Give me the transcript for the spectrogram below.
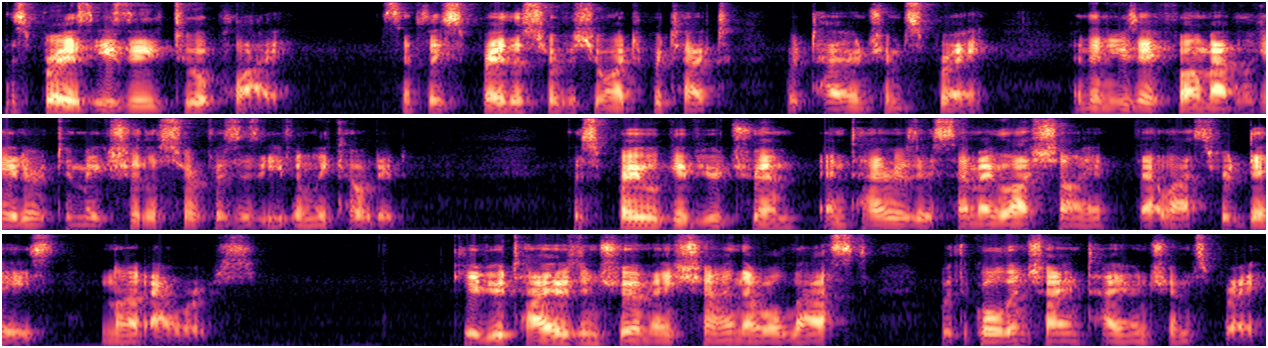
The spray is easy to apply. Simply spray the surface you want to protect with tire and trim spray, and then use a foam applicator to make sure the surface is evenly coated. The spray will give your trim and tires a semi-gloss shine that lasts for days, not hours. Give your tires and trim a shine that will last with Golden Shine Tire and Trim Spray.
